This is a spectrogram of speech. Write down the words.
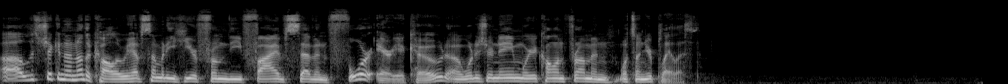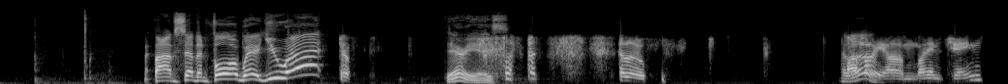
uh, let's check in another caller we have somebody here from the 574 area code uh, what is your name where you're calling from and what's on your playlist Five seven four, where you at? there he is Hello. Hello. Uh, hi, um, my name's James.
